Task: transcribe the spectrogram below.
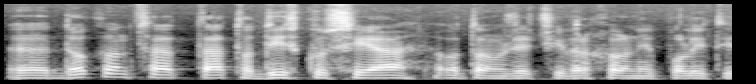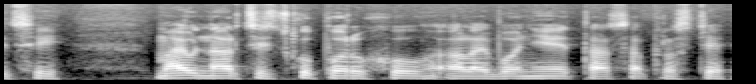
E, dokonca táto diskusia o tom, že či vrcholní politici majú narcistickú poruchu alebo nie, tá sa proste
